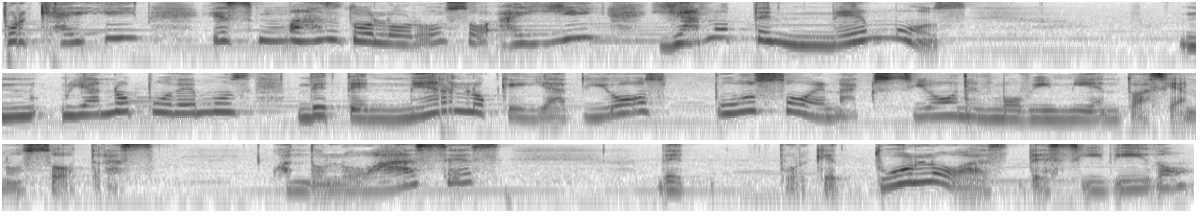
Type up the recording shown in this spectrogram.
porque ahí es más doloroso, allí ya no tenemos ya no podemos detener lo que ya Dios puso en acción, en movimiento hacia nosotras. Cuando lo haces, porque tú lo has decidido,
